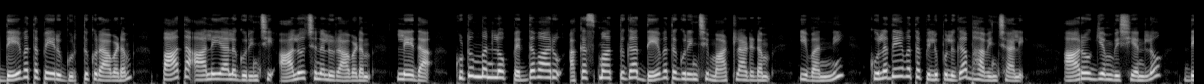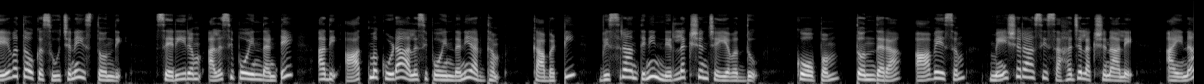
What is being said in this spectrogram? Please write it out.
దేవత పేరు గుర్తుకు రావడం పాత ఆలయాల గురించి ఆలోచనలు రావడం లేదా కుటుంబంలో పెద్దవారు అకస్మాత్తుగా దేవత గురించి మాట్లాడడం ఇవన్నీ కులదేవత పిలుపులుగా భావించాలి. ఆరోగ్యం విషయంలో దేవత ఒక సూచన ఇస్తోంది. శరీరం అలసిపోయిందంటే అది ఆత్మ కూడా అలసిపోయిందని అర్థం. కాబట్టి విశ్రాంతిని నిర్లక్ష్యం చెయ్యవద్దు కోపం తొందర ఆవేశం మేషరాశి సహజ లక్షణాలే. అయినా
